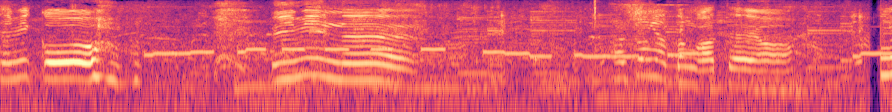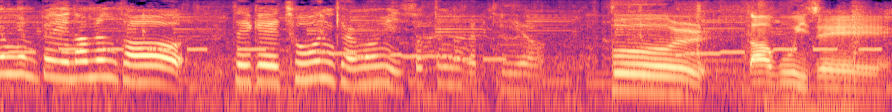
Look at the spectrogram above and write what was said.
재밌고 의미 있는 활동이었던 것 같아요. 환경 캠페인 하면서 되게 좋은 경험이 있었던 것 같아요. 뿔 나고 이제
